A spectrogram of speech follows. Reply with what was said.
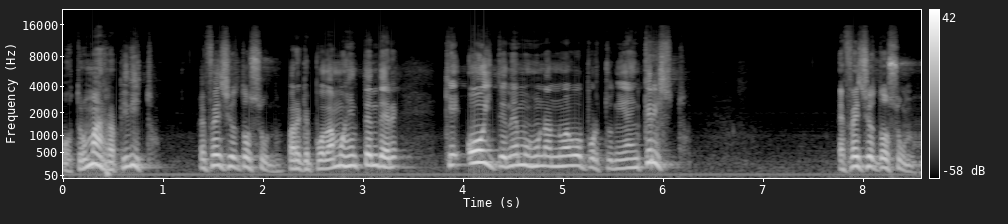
Otro más, rapidito. Efesios 2.1, para que podamos entender que hoy tenemos una nueva oportunidad en Cristo. Efesios 2.1.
